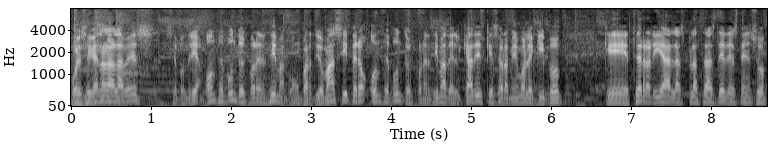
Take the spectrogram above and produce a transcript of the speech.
Pues si gana el Alavés se pondría 11 puntos por encima, con un partido más, sí, pero 11 puntos por encima del Cádiz, que es ahora mismo el equipo que cerraría las plazas de descenso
